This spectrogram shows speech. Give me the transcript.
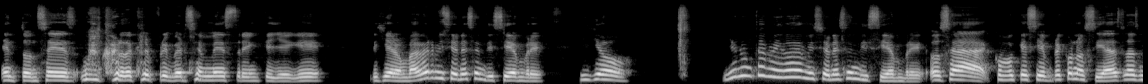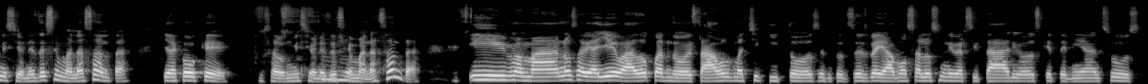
Entonces, me acuerdo que el primer semestre en que llegué, dijeron, va a haber misiones en diciembre. Y yo, yo nunca me he ido de misiones en diciembre. O sea, como que siempre conocías las misiones de Semana Santa y era como que, pues, son misiones de Semana Santa. Y mi mamá nos había llevado cuando estábamos más chiquitos, entonces veíamos a los universitarios que tenían sus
